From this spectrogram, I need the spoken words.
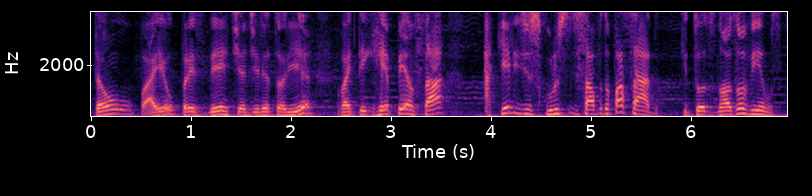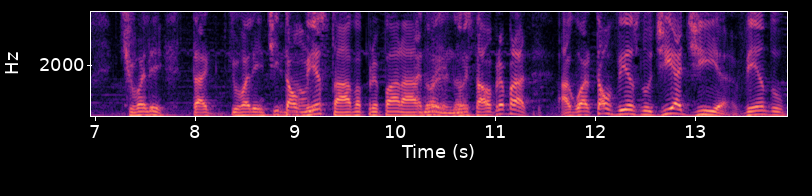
Então, aí o presidente e a diretoria vai ter que repensar aquele discurso de sábado passado, que todos nós ouvimos, que o, Vale- tá- que o Valentim Não talvez estava ah, preparado não, ainda. não estava preparado. Agora, talvez no dia a dia, vendo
